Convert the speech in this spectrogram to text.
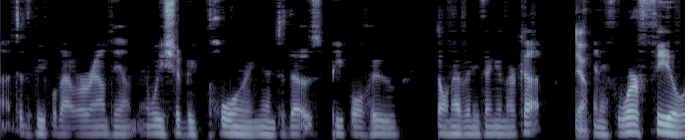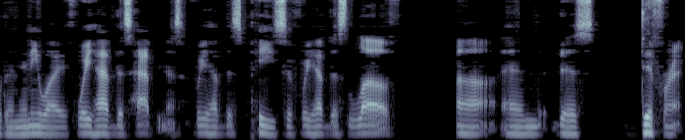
Uh, to the people that were around him, and we should be pouring into those people who don't have anything in their cup. Yeah. And if we're filled in any way, if we have this happiness, if we have this peace, if we have this love, uh, and this different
